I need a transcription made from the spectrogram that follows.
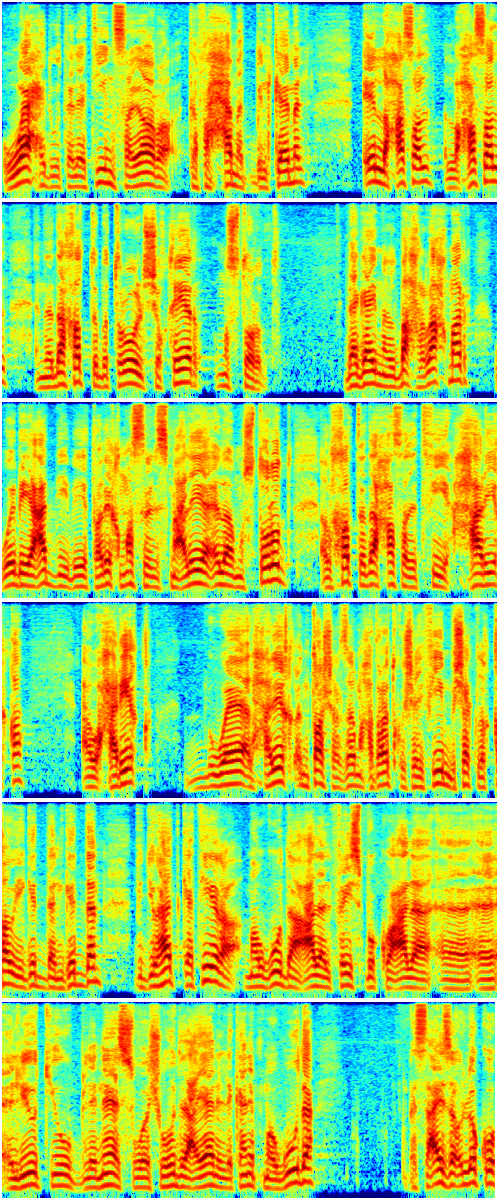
31 سيارة تفحمت بالكامل. إيه اللي حصل؟ اللي حصل إن ده خط بترول شقير مسترد ده جاي من البحر الأحمر وبيعدي بطريق مصر الإسماعيلية إلى مسترد الخط ده حصلت فيه حريقة أو حريق والحريق انتشر زي ما حضراتكم شايفين بشكل قوي جدا جدا. فيديوهات كثيرة موجودة على الفيسبوك وعلى آه، آه، اليوتيوب لناس وشهود العيان اللي كانت موجودة. بس عايز أقول لكم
